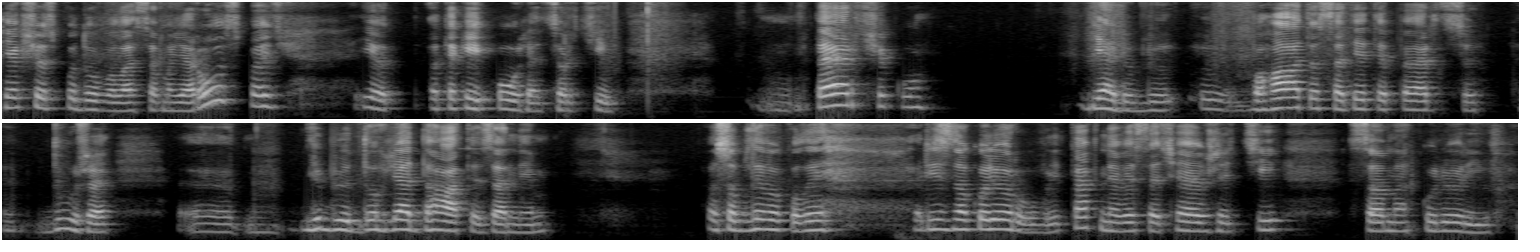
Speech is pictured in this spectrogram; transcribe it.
якщо сподобалася моя розповідь, і от, отакий огляд сортів перчику. Я люблю е, багато садити перцю, дуже е, люблю доглядати за ним. Особливо, коли різнокольоровий. Так не вистачає в житті саме кольорів,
